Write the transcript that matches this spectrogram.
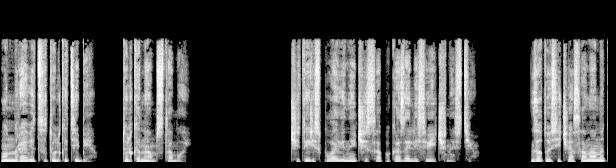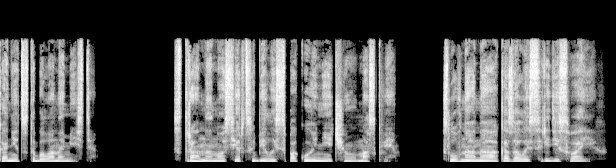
Он нравится только тебе, только нам с тобой». Четыре с половиной часа показались вечностью. Зато сейчас она наконец-то была на месте. Странно, но сердце билось спокойнее, чем в Москве. Словно она оказалась среди своих.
